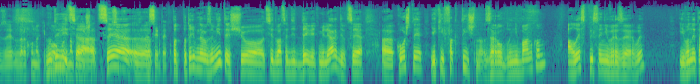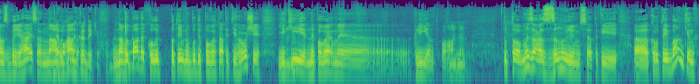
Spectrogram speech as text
за, за рахунок якого Ну, можна дивіться, погашати це е, потрібно розуміти, що ці 29 мільярдів це е, кошти, які фактично зароблені банком, але списані в резерви, і вони там зберігаються на для випадок, кредитів. на випадок, коли потрібно буде повертати ті гроші, які не поверне е, клієнт поганий. Тобто ми зараз занурюємося в такий е, крутий банкінг.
